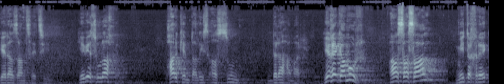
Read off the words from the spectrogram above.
գերազանցեցին։ Եվ ես ուրախ եմ, փառք եմ տալիս Աստծուն դրա համար։ Եղեք ամուր, անսասան, մի տխրեք,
